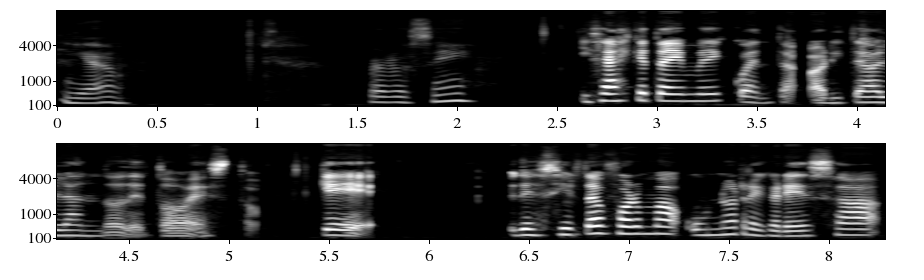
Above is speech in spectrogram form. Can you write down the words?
Ya. Pero sí. Y sabes que también me di cuenta, ahorita hablando de todo esto, que de cierta forma uno regresa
